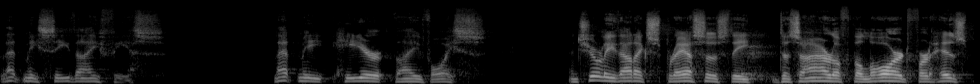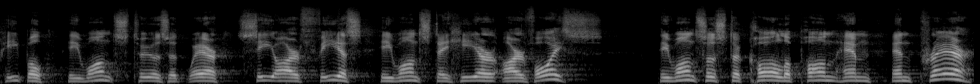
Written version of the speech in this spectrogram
let me see thy face. Let me hear thy voice. And surely that expresses the desire of the Lord for his people. He wants to, as it were, see our face. He wants to hear our voice. He wants us to call upon him in prayer.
